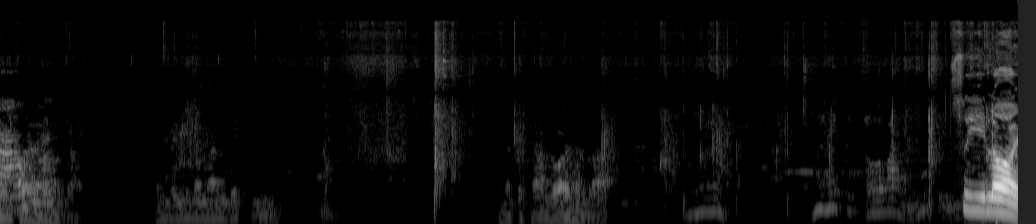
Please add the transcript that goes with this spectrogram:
ดาวเลเลยยมันมีน้ำมันเด็กดีอัน นั้นจะสามร้อยหันละนี่คือตัวบ้านนี่สิสี่ร้อย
